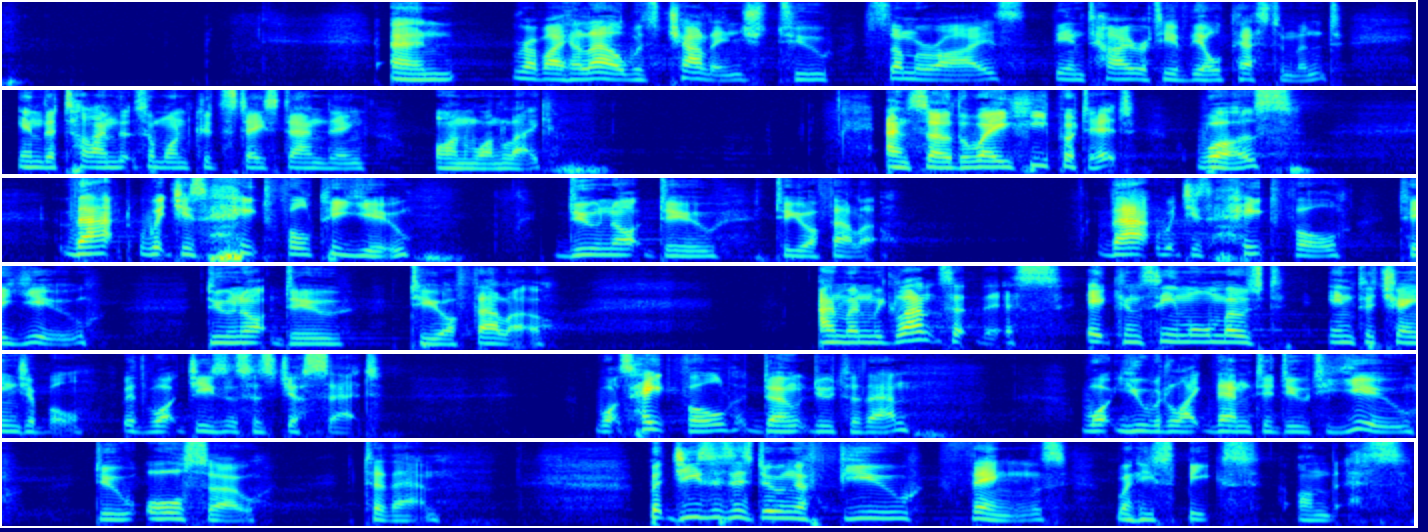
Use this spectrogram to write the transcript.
And Rabbi Hillel was challenged to summarize the entirety of the Old Testament in the time that someone could stay standing on one leg. And so the way he put it was that which is hateful to you, do not do to your fellow. That which is hateful to you, do not do to your fellow. And when we glance at this, it can seem almost interchangeable with what Jesus has just said. What's hateful, don't do to them. What you would like them to do to you, do also to them. But Jesus is doing a few things when he speaks on this.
